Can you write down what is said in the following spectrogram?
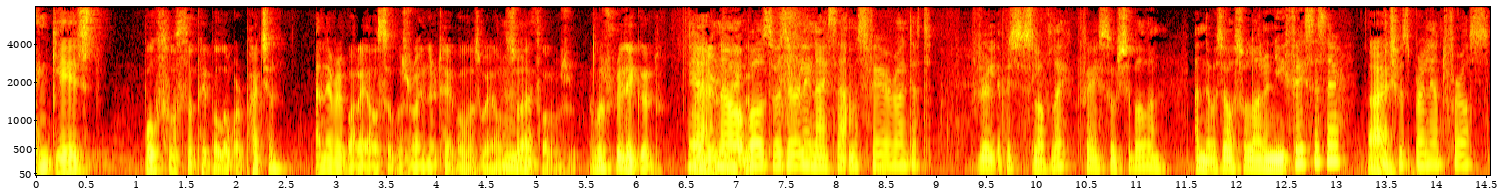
engaged both with the people that were pitching and everybody else that was around their table as well. Mm. So I thought it was it was really good. Yeah, really, no, really it was. It was a really nice atmosphere around it. Really, it was just lovely, very sociable, and and there was also a lot of new faces there, Aye. which was brilliant for us.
